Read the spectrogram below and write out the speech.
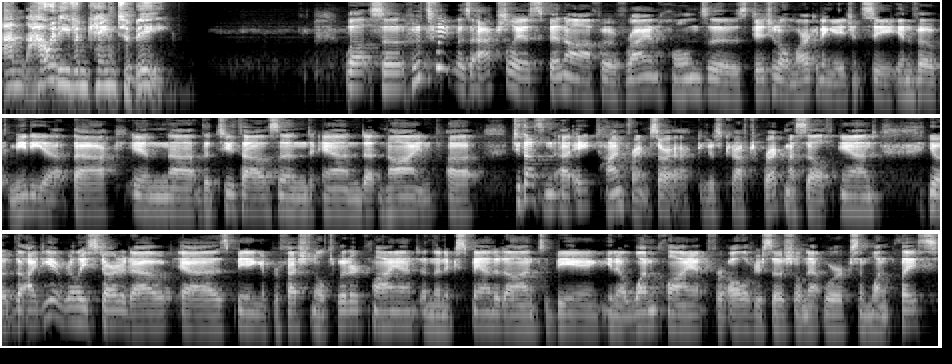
and how it even came to be. Well, so Hootsuite was actually a spinoff of Ryan Holmes's digital marketing agency, Invoke Media, back in uh, the 2009, uh, 2008 timeframe. Sorry, I just have to correct myself. And you know, the idea really started out as being a professional Twitter client and then expanded on to being, you know, one client for all of your social networks in one place.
